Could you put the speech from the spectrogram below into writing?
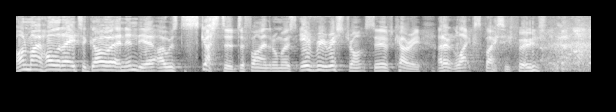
On my holiday to Goa in India, I was disgusted to find that almost every restaurant served curry. I don't like spicy food.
